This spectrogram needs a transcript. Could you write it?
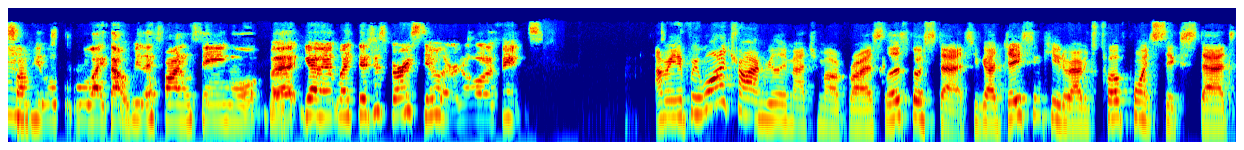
Some people like that would be their final thing or but yeah like they're just very similar in a lot of things I mean, if we want to try and really match them up, Bryce, let's go stats. You've got Jason who averaged 12.6 stats,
